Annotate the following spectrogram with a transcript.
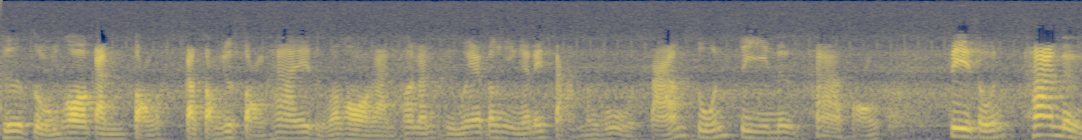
คือสูงพอกันสองกับสองจุดสองห้านี่ถือว่าพอกัน เพราะนั้นคือเมื่อต้องยิงกันได้สามทั้งคู่สามศูนย์สี่หนึ่งห้าสองสี่ศูนย์ห้าหนึ่ง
